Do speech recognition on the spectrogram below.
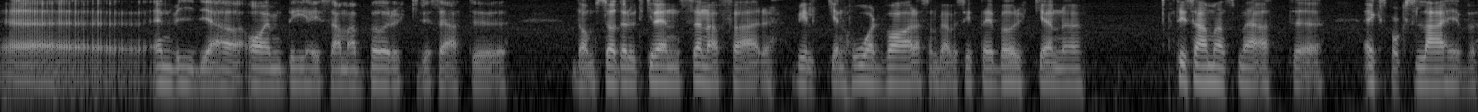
eh, Nvidia, AMD i samma burk, det vill säga att du de suddar ut gränserna för vilken hårdvara som behöver sitta i burken eh, tillsammans med att eh, Xbox Live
